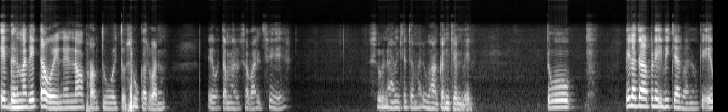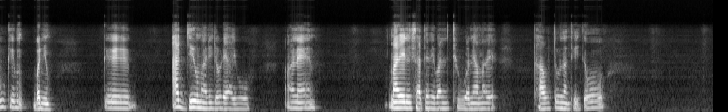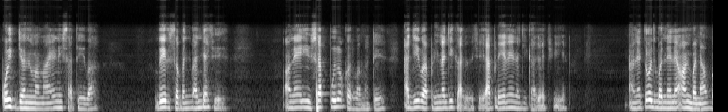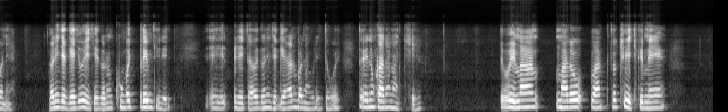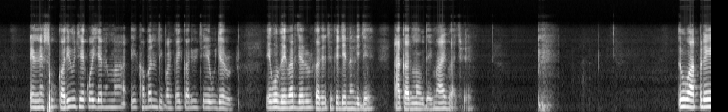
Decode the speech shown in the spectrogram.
એક ઘરમાં રહેતા હોય ને ન ફાવતું હોય તો શું કરવાનું? એવો તમારો સવાલ છે. શું નામ છે તમારું? હા, કંચનબેન. તો પહેલાં તો આપણે એ વિચારવાનું કે એવું કેમ બન્યું કે આ જ જીવ મારી જોડે આવ્યો અને મારે એની સાથે રહેવાનું થયું અને અમારે ફાવતું નથી. તો કોઈક જન્મમાં એની સાથે એવા વેર સંબંધ બાંધ્યા છે? અને એ હિસાબ પૂરો કરવા માટે આ જીવ આપણી નજીક આવ્યો છે. આપણે એની નજીક આવ્યા છીએ. અને તો જ બંનેને અણબનાવ બને. ઘણી જગ્યાએ જોઈએ છે, ઘણું ખૂબ જ પ્રેમથી રહે એ રહેતા હોય, ઘણી જગ્યાએ અણબનાવ રહેતો હોય. તો એનું કારણ આ જ છે. તો એમાં મારો વાંક તો છે જ કે મેં એમને શું કર્યું છે કોઈ જન્મમાં એ ખબર નથી, પણ કંઈ કર્યું છે એવું જરૂર. એવો વ્યવહાર જરૂર કર્યો છે કે જેના લીધે આ કર્મ ઉદયમાં આવ્યા છે. તો આપણે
